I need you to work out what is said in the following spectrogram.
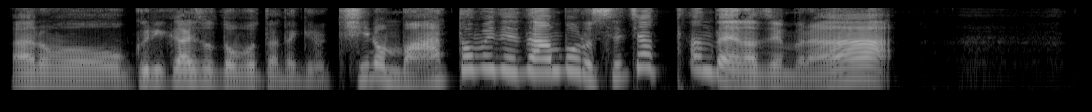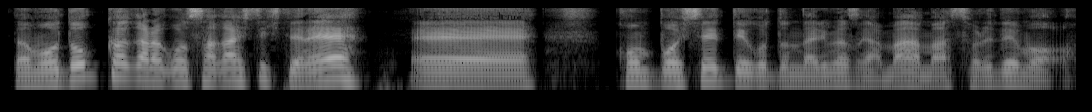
あの送り返そうと思ったんだけど、昨日まとめて段ボール捨てちゃったんだよな、全部な。だもうどっかからこう探してきてね、えー、梱包してっていうことになりますが、まあまあ、それでも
